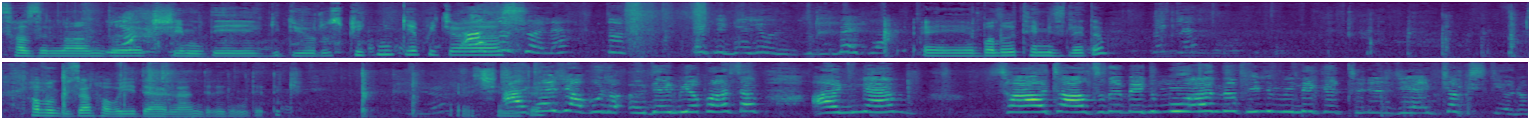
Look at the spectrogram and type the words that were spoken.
Biz hazırlandık. Şimdi gidiyoruz. Piknik yapacağız. dur şöyle. Dur. Bekle geliyorum şimdi. Bekle. Ee, balığı temizledim. Bekle. Hava güzel. Havayı değerlendirelim dedik. Evet şimdi. Arkadaşlar burada ödevimi yaparsam annem saat 6'da beni Muhanna filmine götürecek. Çok istiyorum.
